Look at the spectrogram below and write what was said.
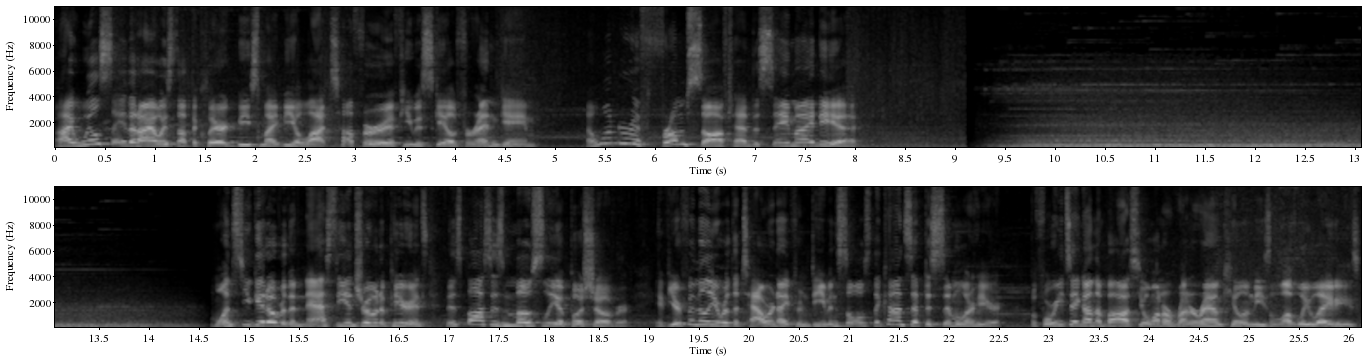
I will say that I always thought the Cleric Beast might be a lot tougher if he was scaled for endgame. I wonder if FromSoft had the same idea. Once you get over the nasty intro and appearance, this boss is mostly a pushover. If you're familiar with the Tower Knight from Demon's Souls, the concept is similar here. Before you take on the boss, you'll want to run around killing these lovely ladies.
